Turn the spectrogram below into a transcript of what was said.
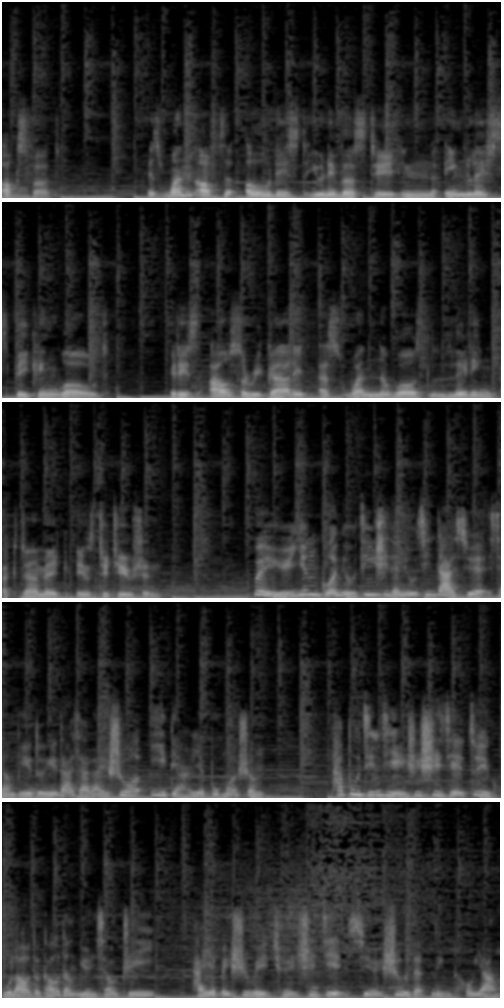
Oxford. is one of the oldest university in the English-speaking world. It is also regarded as one of the world's leading academic institution. 位于英国牛津市的牛津大学，想必对于大家来说一点儿也不陌生。它不仅仅是世界最古老的高等院校之一，它也被视为全世界学术的领头羊。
